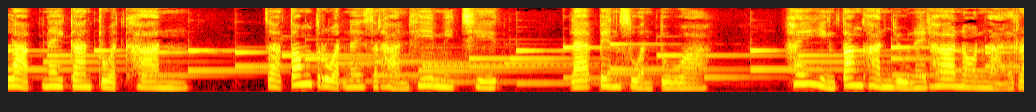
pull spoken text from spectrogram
หลักในการตรวจครรภ์ จะต้องตรวจในสถานที่มิดชิด และเป็นส่วนตัว ให้หญิงตั้งครรภ์อยู่ในท่านอนหงายร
